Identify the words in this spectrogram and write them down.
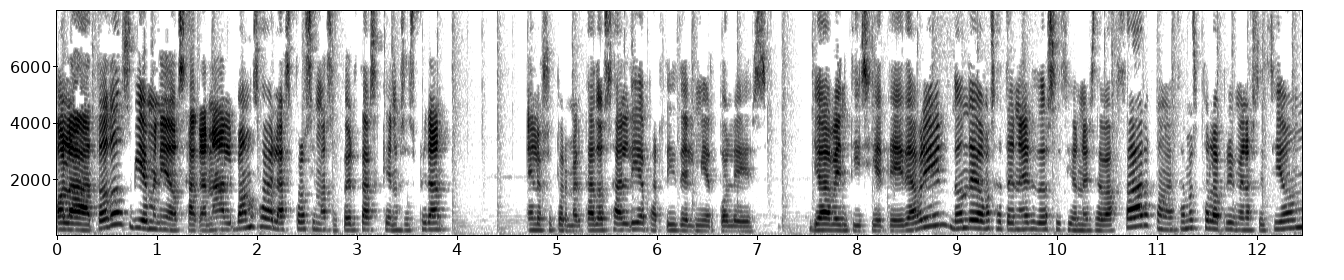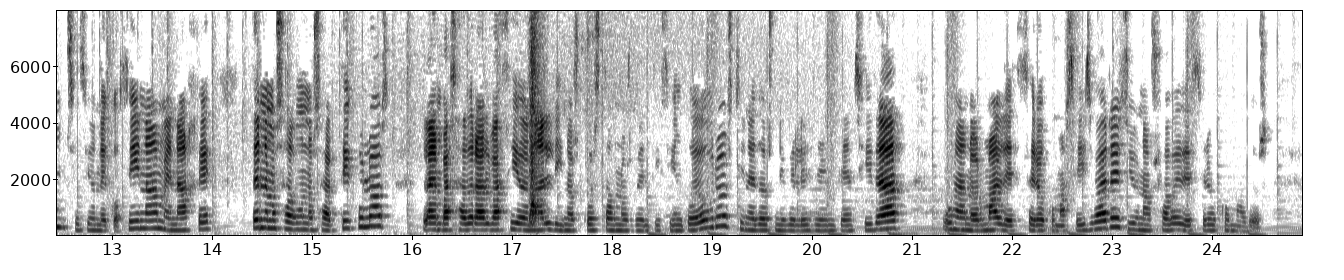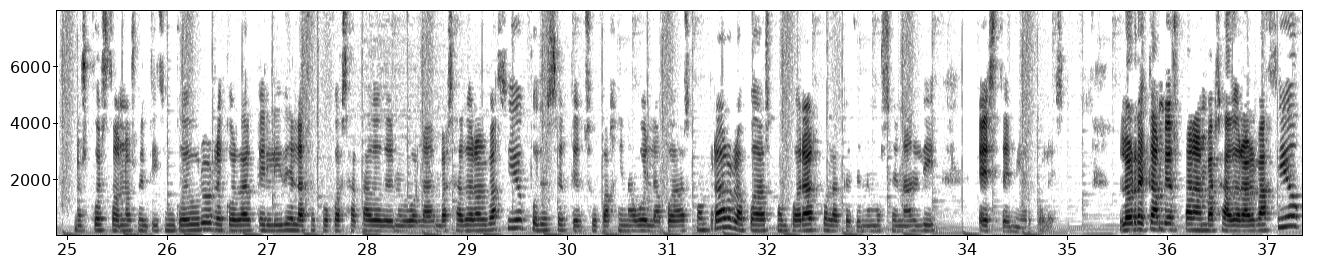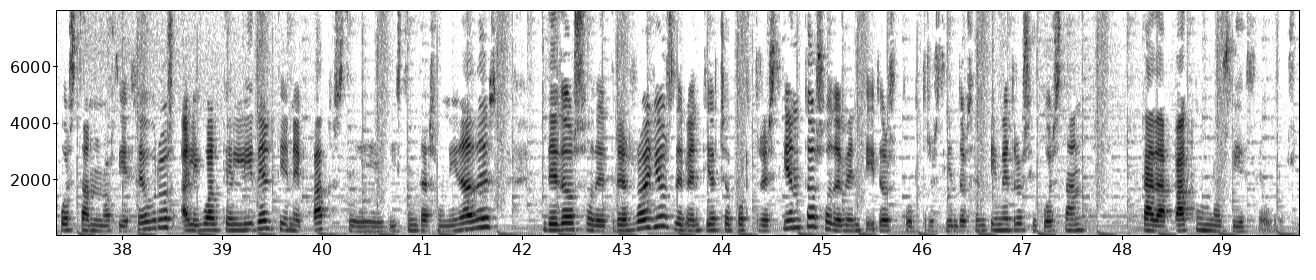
Hola a todos, bienvenidos al canal. Vamos a ver las próximas ofertas que nos esperan en los supermercados Aldi a partir del miércoles ya 27 de abril, donde vamos a tener dos secciones de bazar. Comenzamos con la primera sección, sección de cocina, menaje. Tenemos algunos artículos. La envasadora al vacío en Aldi nos cuesta unos 25 euros, tiene dos niveles de intensidad, una normal de 0,6 bares y una suave de 0,2 nos cuesta unos 25 euros. Recordar que el Lidl hace poco ha sacado de nuevo la envasadora al vacío. Puede ser que en su página web la puedas comprar o la puedas comparar con la que tenemos en Aldi este miércoles. Los recambios para envasador al vacío cuestan unos 10 euros, al igual que el Lidl tiene packs de distintas unidades de 2 o de 3 rollos, de 28 x 300 o de 22 x 300 centímetros y cuestan cada pack unos 10 euros.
